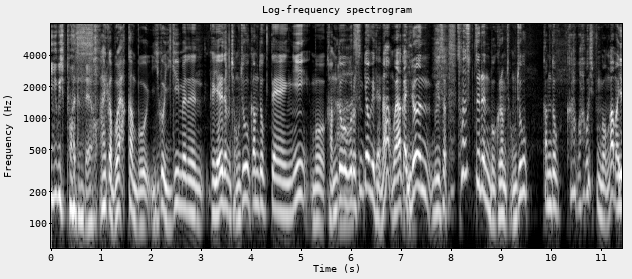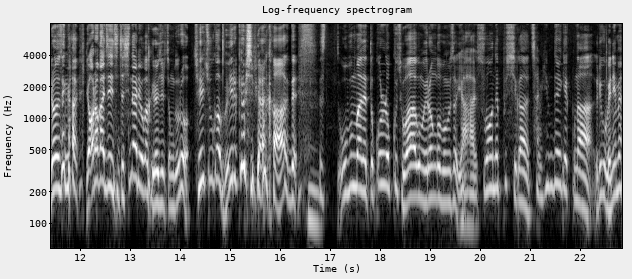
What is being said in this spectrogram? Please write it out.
이기고 싶어 하던데요. 아, 그러니까 뭐 약간 뭐 이거 이기면은 그 예를 들면 정조국 감독 땡이 뭐 감독으로 승격이 되나? 뭐 약간 이런 그래서 선수들은 뭐 그럼 정조국 감독하고 하고 싶은 건가? 막 이런 생각 여러 가지 진짜 시나리오가 그려질 정도로 제주가 왜 이렇게 열심히 할까? 근데 5분 만에 또 골 넣고 좋아하고 뭐 이런 거 보면서 야 수원 FC가 참 힘들겠구나. 그리고 왜냐면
